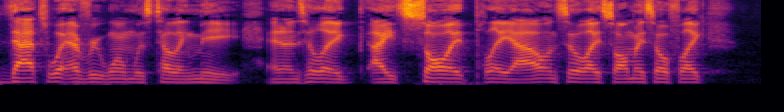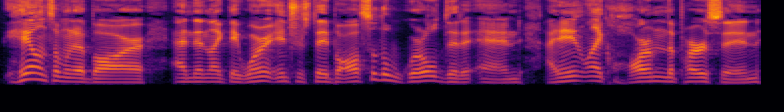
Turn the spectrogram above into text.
That's what everyone was telling me, and until like I saw it play out, until I saw myself like hailing someone at a bar, and then like they weren't interested, but also the world didn't end. I didn't like harm the person;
